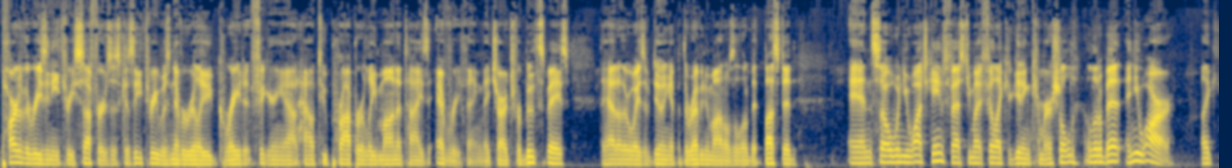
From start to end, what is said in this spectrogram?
part of the reason E3 suffers is because E3 was never really great at figuring out how to properly monetize everything. They charge for booth space, they had other ways of doing it, but the revenue model is a little bit busted. And so when you watch Games Fest, you might feel like you're getting commercialed a little bit, and you are. Like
